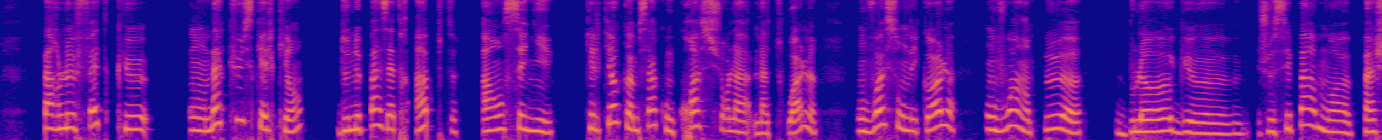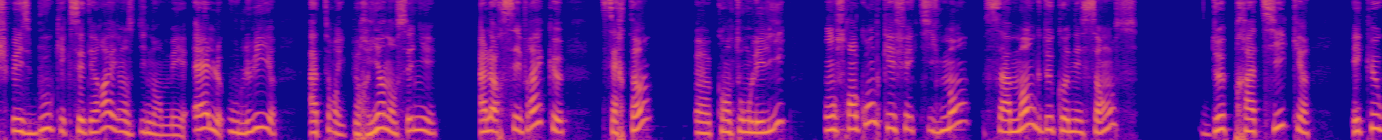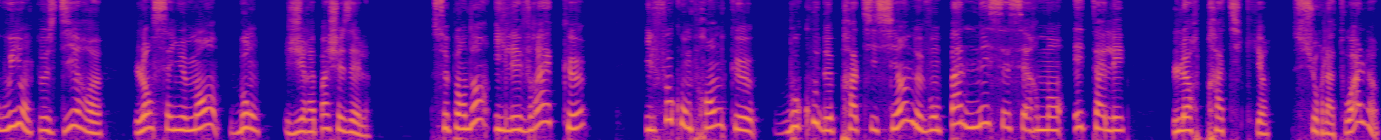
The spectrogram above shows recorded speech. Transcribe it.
par le fait que on accuse quelqu'un de ne pas être apte à enseigner. Quelqu'un comme ça qu'on croise sur la, toile, on voit son école, on voit un peu euh, blog, euh, je sais pas moi, page Facebook, etc. Et on se dit non mais elle ou lui, attends, il peut rien enseigner. Alors c'est vrai que certains, euh, quand on les lit, on se rend compte qu'effectivement, ça manque de connaissances, de pratiques, et que oui, on peut se dire, l'enseignement, bon, j'irai pas chez elle. Cependant, il est vrai que il faut comprendre que beaucoup de praticiens ne vont pas nécessairement étaler leurs pratiques sur la toile,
